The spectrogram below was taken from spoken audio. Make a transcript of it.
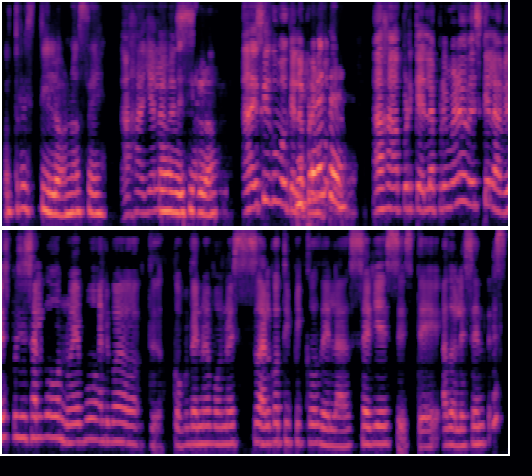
otro estilo, no sé. Ajá, ya la ves. decirlo? Ah, es que como que la Diferente. Ajá, porque la primera vez que la ves, pues es algo nuevo, algo como de nuevo, no es algo típico de las series este adolescentes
